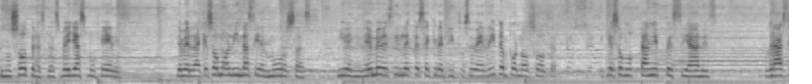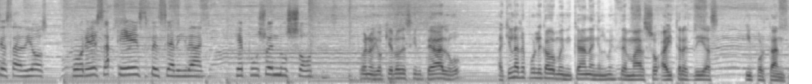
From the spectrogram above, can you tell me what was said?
a nosotras, las bellas mujeres de verdad que somos lindas y hermosas. Miren, y déjenme decirle este secretito, se derriten por nosotras. Y que somos tan especiales. Gracias a Dios por esa especialidad que puso en nosotros. Bueno, yo quiero decirte algo. Aquí en la República Dominicana, en el mes de marzo, hay tres días importantes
